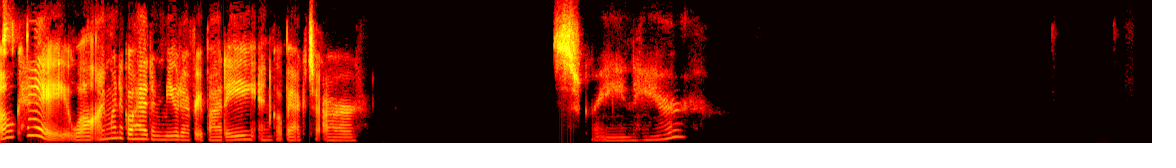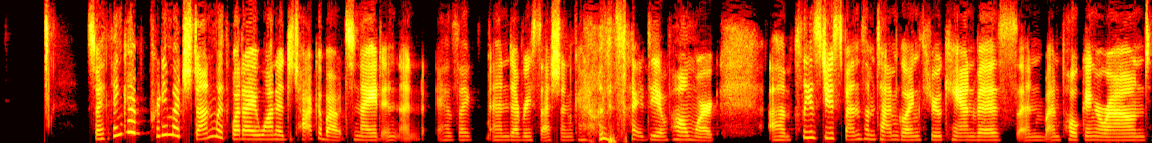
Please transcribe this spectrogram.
Okay, well, I'm going to go ahead and mute everybody and go back to our screen here. So I think I'm pretty much done with what I wanted to talk about tonight. And, and as I end every session, kind of this idea of homework, um, please do spend some time going through Canvas and, and poking around.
